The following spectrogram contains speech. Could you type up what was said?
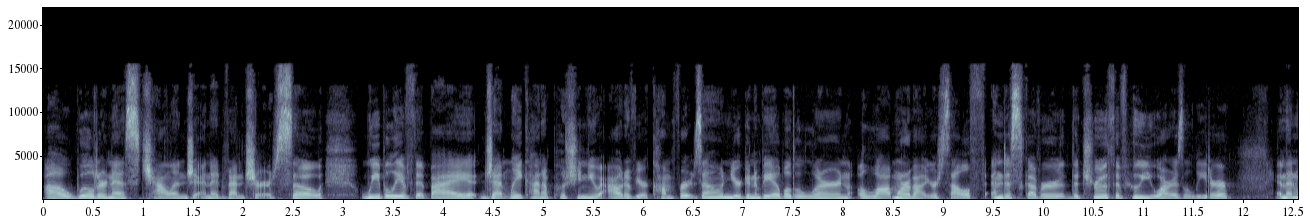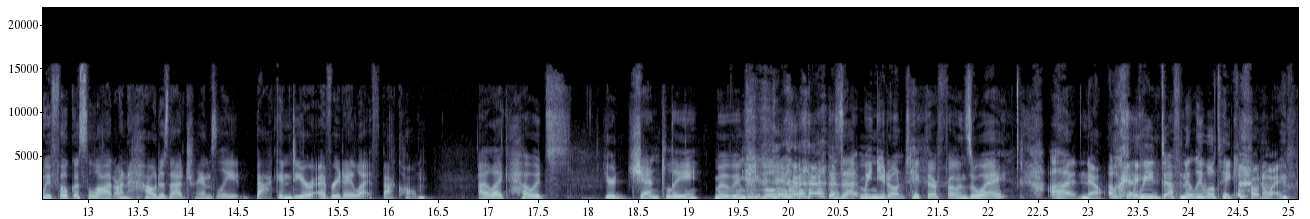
a wilderness challenge and adventure. So we believe that by gently kind of pushing you out of your comfort zone, you're going to be able to learn learn a lot more about yourself and discover the truth of who you are as a leader. And then we focus a lot on how does that translate back into your everyday life back home. I like how it's you're gently moving people over. Does that mean you don't take their phones away? Uh, no. Okay. We definitely will take your phone away.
